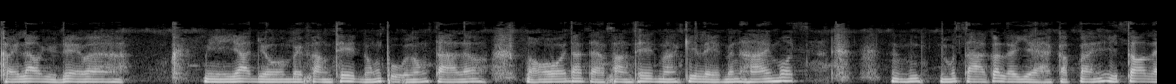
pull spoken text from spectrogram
เคยเล่าอยู่ด้วยว่ามีญาติโยมไปฟังเทศหลวงปู่หลวงตาแล้ว บอกโอ้ตั้งแต่ฟังเทศมากิเลสมันหายหมด หลวงตาก็เลยแย่กลับไป อีตอแหล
